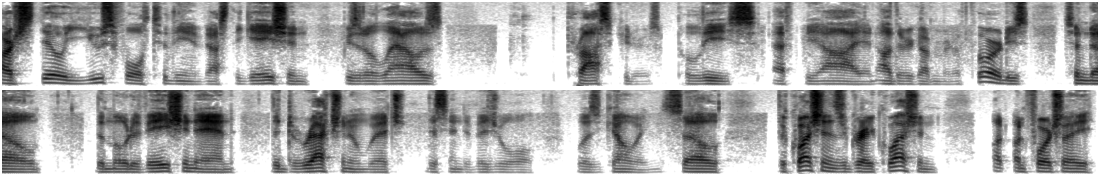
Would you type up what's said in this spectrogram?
are still useful to the investigation because it allows prosecutors, police, FBI, and other government authorities to know the motivation and the direction in which this individual was going. So the question is a great question. Unfortunately,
